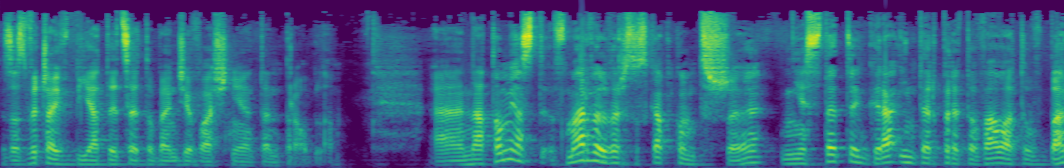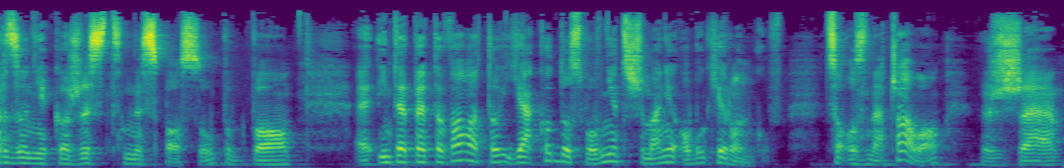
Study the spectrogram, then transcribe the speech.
Zazwyczaj w bijatyce to będzie właśnie ten problem. E, Natomiast w Marvel vs. Capcom 3 niestety gra interpretowała to w bardzo niekorzystny sposób, bo e, interpretowała to jako dosłownie trzymanie obu kierunków, co oznaczało, że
